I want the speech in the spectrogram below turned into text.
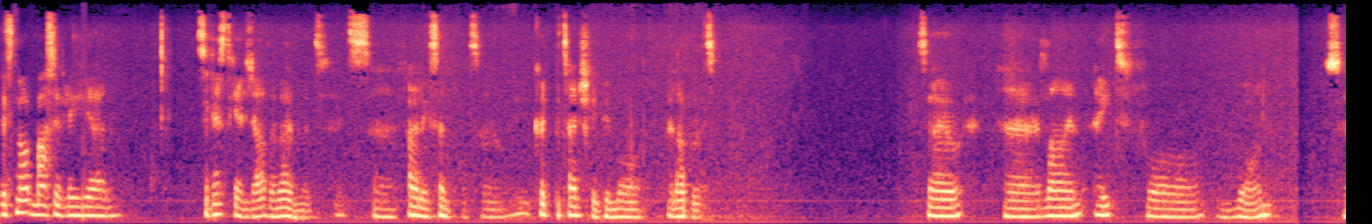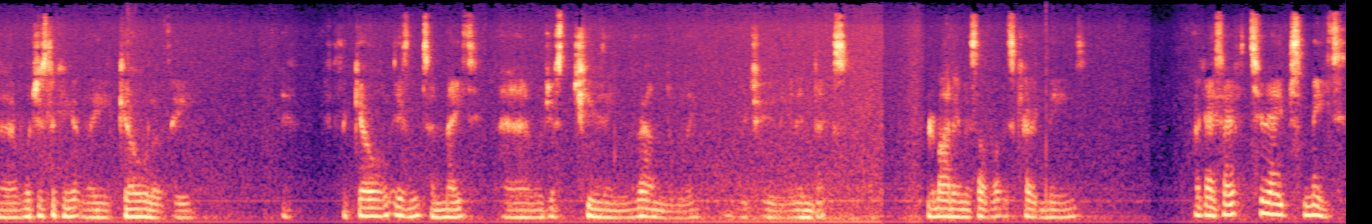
it's not massively um, sophisticated at the moment. It's uh, fairly simple, so it could potentially be more elaborate. So, uh, line eight four one. So we're just looking at the goal of the. If, the goal isn't to mate, uh, we're just choosing randomly. We're choosing an index. Reminding myself what this code means. Okay, so if two apes meet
